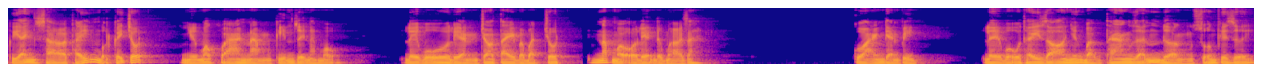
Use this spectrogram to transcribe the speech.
Khi anh sợ thấy một cái chốt Như móc khóa nằm kín dưới nắp mộ. Lê Vũ liền cho tay và bật chốt, Nắp mộ liền được mở ra. Của anh đèn pin, Lê Vũ thấy rõ những bậc thang dẫn đường xuống phía dưới.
